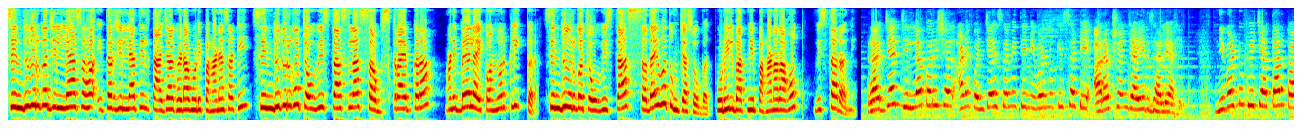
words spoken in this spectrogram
सिंधुदुर्ग जिल्ह्यासह इतर जिल्ह्यातील ताज्या घडामोडी पाहण्यासाठी सिंधुदुर्ग चोवीस तासला सबस्क्राईब करा आणि बेल आयकॉनवर क्लिक करा. सिंधुदुर्ग चोवीस तास सदैव तुमच्यासोबत. पुढील बातमी पाहणार आहोत विस्ताराने. राज्यात जिल्हा परिषद आणि पंचायत समिती निवडणुकीसाठी आरक्षण जाहीर झाले आहे. निवडणुकीच्या तारखा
